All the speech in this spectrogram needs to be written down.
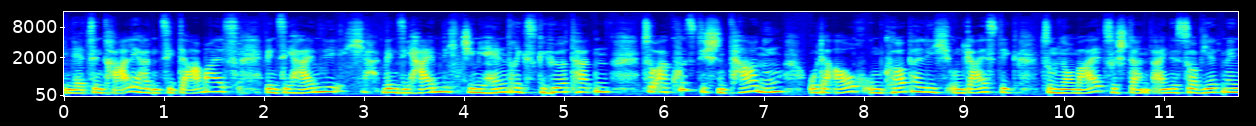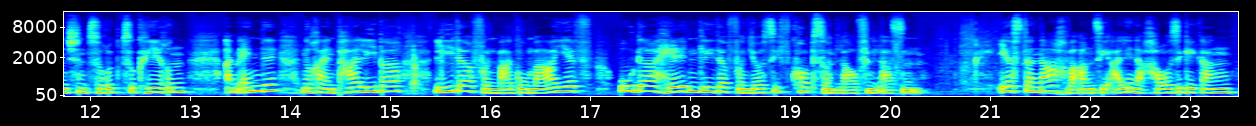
In der Zentrale hatten sie damals, wenn sie heimlich, wenn sie heimlich Jimi Hendrix gehört hatten, zur akustischen Tarnung oder auch um körperlich und geistig zum Normalzustand eines Sowjetmenschen zurückzukehren, am Ende noch ein paar lieber Lieder von Magomajew oder Heldenlieder von Josif Kobson laufen lassen. Erst danach waren sie alle nach Hause gegangen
